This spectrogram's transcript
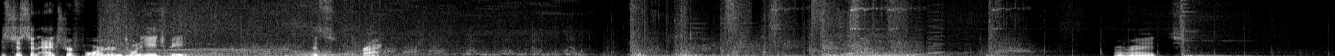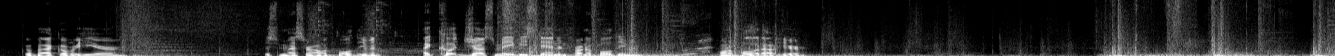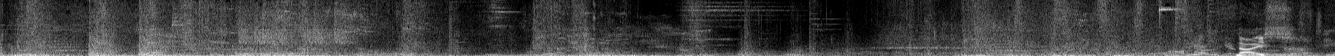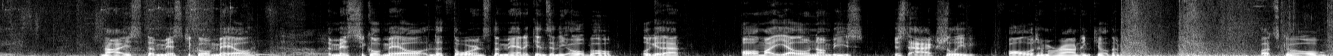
it's just an extra 420 HP. It's cracked. All right. Go back over here. Just mess around with Bull Demon. I could just maybe stand in front of Bull Demon. Want to pull it out here. Nice. Nice. The Mystical Mail. The Mystical Mail, the thorns, the mannequins, and the oboe. Look at that. All my yellow numbies just actually followed him around and killed him. Let's go.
